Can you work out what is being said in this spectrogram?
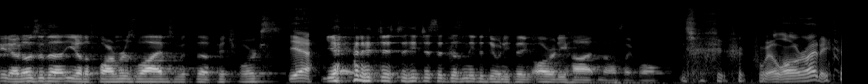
you know, those are the you know the farmers' wives with the pitchforks. yeah. Yeah, and it just he just it doesn't need to do anything. Already hot, and I was like, well, well, alrighty.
